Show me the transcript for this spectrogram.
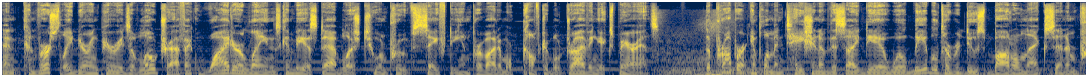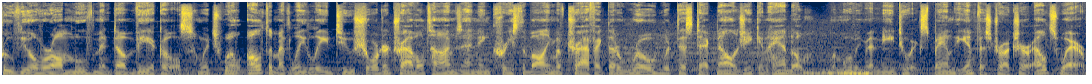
And conversely, during periods of low traffic, wider lanes can be established to improve safety and provide a more comfortable driving experience. The proper implementation of this idea will be able to reduce bottlenecks and improve the overall movement of vehicles, which will ultimately lead to shorter travel times and increase the volume of traffic that a road with this technology can handle, removing the need to expand the infrastructure elsewhere elsewhere,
